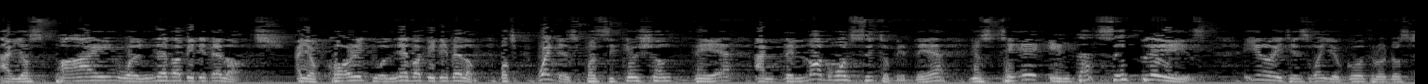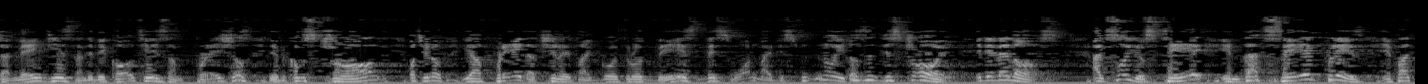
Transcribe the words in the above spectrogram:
and your spine will never be developed and your courage will never be developed. But when there's persecution there and the Lord wants you to be there, you stay in that same place. You know, it is when you go through those challenges and difficulties and pressures, you become strong. But you know, you're afraid that, you know, if I go through this, this one might destroy. No, it doesn't destroy. It develops. And so you stay in that same place. In fact,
